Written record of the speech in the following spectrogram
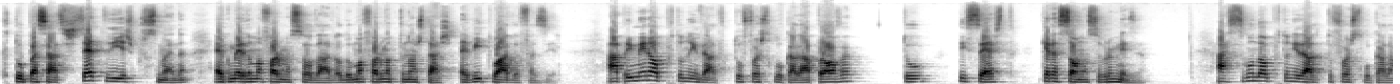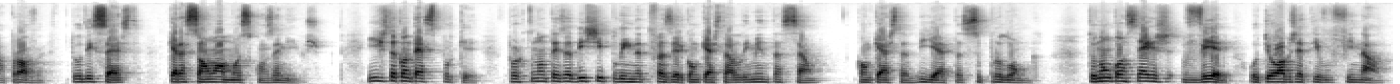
que tu passasses 7 dias por semana a comer de uma forma saudável, de uma forma que tu não estás habituado a fazer. À primeira oportunidade que tu foste colocado à prova, tu disseste que era só uma sobremesa. À segunda oportunidade que tu foste colocado à prova, tu disseste que era só um almoço com os amigos. E isto acontece porquê? Porque tu não tens a disciplina de fazer com que esta alimentação, com que esta dieta se prolongue. Tu não consegues ver o teu objetivo final.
